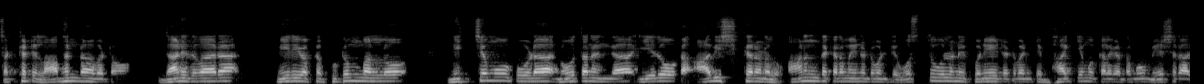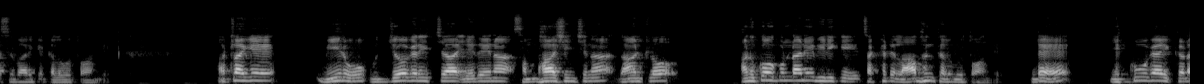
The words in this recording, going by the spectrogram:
చక్కటి లాభం రావటం దాని ద్వారా వీరి యొక్క కుటుంబంలో నిత్యము కూడా నూతనంగా ఏదో ఒక ఆవిష్కరణలు ఆనందకరమైనటువంటి వస్తువులను కొనేటటువంటి భాగ్యము కలగటము మేషరాశి వారికి కలుగుతోంది. అట్లాగే వీరు ఉద్యోగరీత్యా ఏదైనా సంభాషించినా దాంట్లో అనుకోకుండానే వీరికి చక్కటి లాభం కలుగుతోంది. అంటే ఎక్కువగా ఇక్కడ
